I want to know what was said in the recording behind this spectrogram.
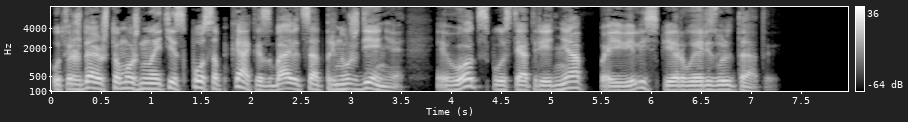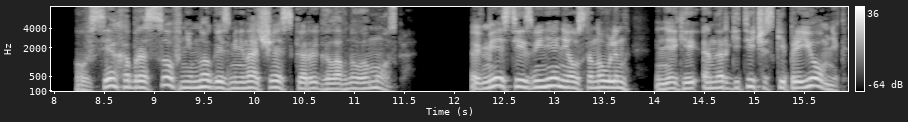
утверждая, что можно найти способ, как избавиться от принуждения. И вот спустя три дня появились первые результаты. У всех образцов немного изменена часть коры головного мозга. В месте изменения установлен некий энергетический приемник,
